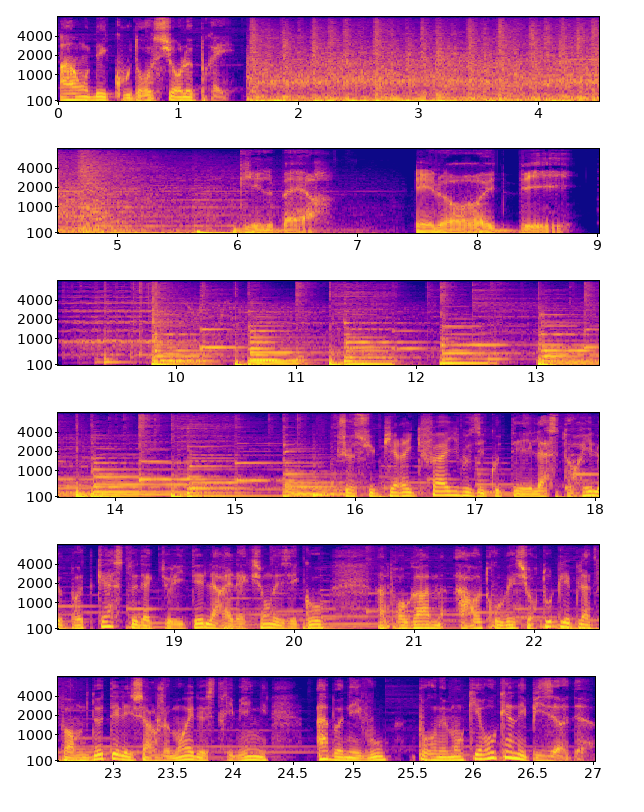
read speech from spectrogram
à en découdre sur le pré. Gilbert et le rugby. Je suis Pierrick Fay, vous écoutez La Story, le podcast d'actualité de la rédaction des Échos, un programme à retrouver sur toutes les plateformes de téléchargement et de streaming. Abonnez-vous pour ne manquer aucun épisode.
